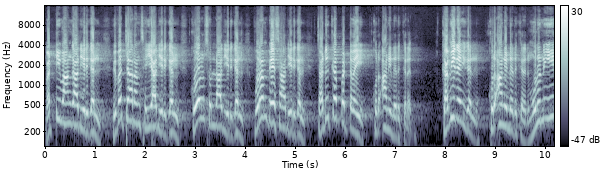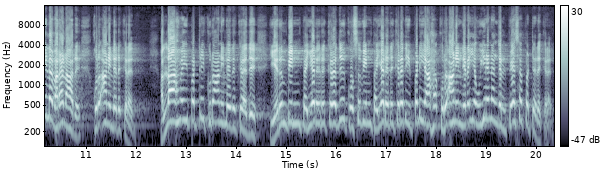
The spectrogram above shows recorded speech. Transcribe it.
வட்டி வாங்காதீர்கள் விபச்சாரம் செய்யாதீர்கள் கோல் சொல்லாதீர்கள் புறம் பேசாதீர்கள். தடுக்கப்பட்டவை குர்ஆனில் இருக்கிறது. கவிதைகள் குர்ஆனில் இருக்கிறது. முழுநீள வரலாறு குர்ஆனில் இருக்கிறது. அல்லாஹவை பற்றி குர்ஆனில் இருக்கிறது. எறும்பின் பெயர் இருக்கிறது கொசுவின் பெயர் இருக்கிறது. இப்படியாக குர்ஆனில் நிறைய உயிரினங்கள் பேசப்பட்டு இருக்கிறது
